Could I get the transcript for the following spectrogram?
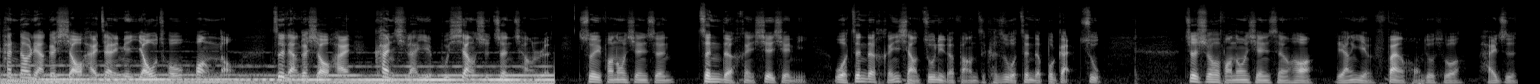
看到两个小孩在里面摇头晃脑。这两个小孩看起来也不像是正常人。所以房东先生真的很谢谢你，我真的很想租你的房子，可是我真的不敢住。这时候房东先生哈两眼泛红，就说：孩子，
